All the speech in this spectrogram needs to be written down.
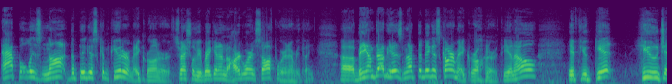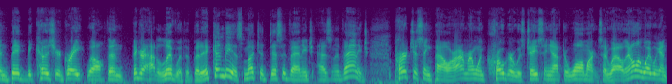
Apple is not the biggest computer maker on earth, especially if you break it into hardware and software and everything. Uh, BMW is not the biggest car maker on earth, you know? If you get huge and big because you're great, well, then figure out how to live with it. But it can be as much a disadvantage as an advantage. Purchasing power. I remember when Kroger was chasing after Walmart and said, well, the only way we can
